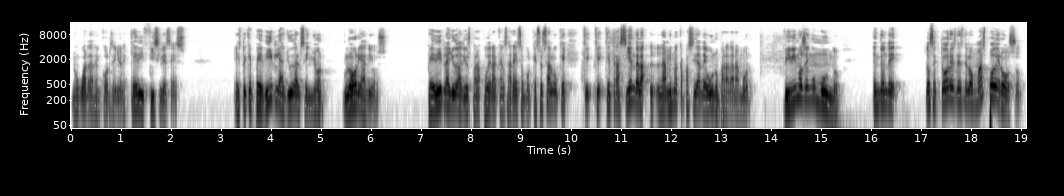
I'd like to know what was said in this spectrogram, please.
No guarda rencor, señores, qué difícil es eso. Esto hay que pedirle ayuda al Señor, gloria a Dios. Pedirle ayuda a Dios para poder alcanzar eso, porque eso es algo que, que, que, trasciende la, la misma capacidad de uno para dar amor. Vivimos en un mundo en donde los sectores desde lo más poderoso,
